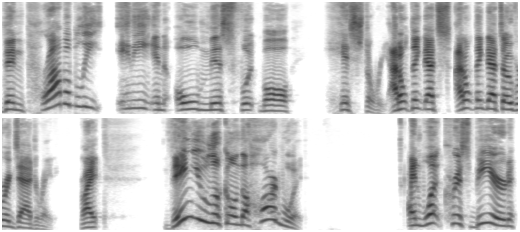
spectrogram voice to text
than probably any in Ole Miss football history. I don't think that's I don't think that's over exaggerating, right? Then you look on the hardwood and what Chris Beard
